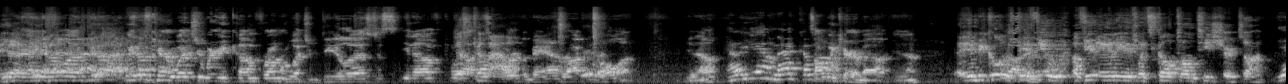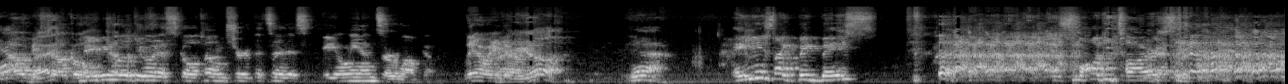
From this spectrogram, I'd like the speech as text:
Yeah, you know, what, we don't, we don't care what you where you come from or what your deal is. Just you know, Just come support out. the band, rock and roll, and you know, hell yeah, man. Come that's all we care about. You know, It'd be cool to see a few a few aliens with Scultone T-shirts on. Yeah. that would be so cool. Maybe we'll do a Scultone shirt that says "Aliens are welcome." There we there we go. go. Yeah. Aliens like big bass small guitars.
